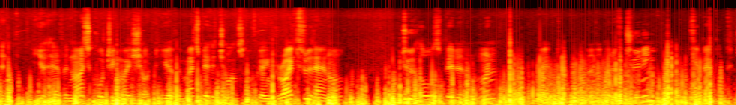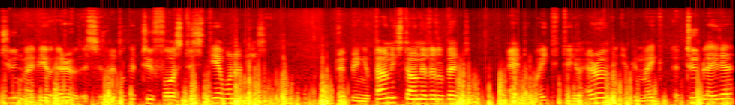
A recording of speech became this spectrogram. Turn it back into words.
and you have a nice quartering away shot, you have a much better chance of going right through the animal, two holes better than one, and a little bit of tuning. If you're able to tune, maybe your arrow is a little bit too fast to steer one of these. Bring your poundage down a little bit, add weight to your arrow, and you can make a two-blader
